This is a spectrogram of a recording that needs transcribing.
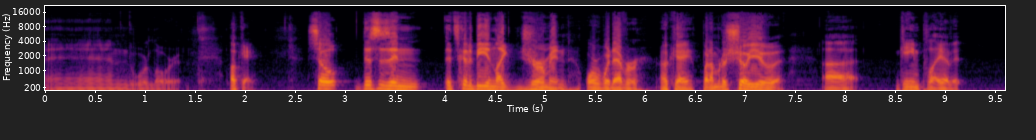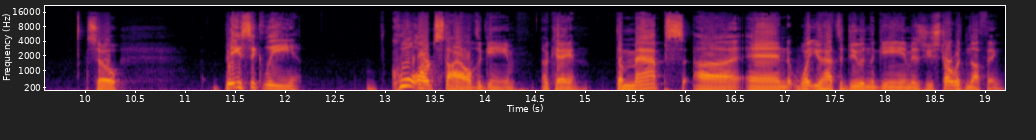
And we'll lower it. Okay. So this is in it's going to be in like German or whatever, okay? But I'm going to show you uh gameplay of it. So basically cool art style of the game. Okay, the maps uh, and what you have to do in the game is you start with nothing,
